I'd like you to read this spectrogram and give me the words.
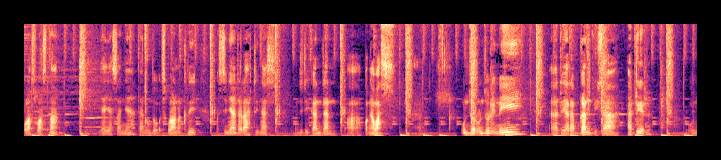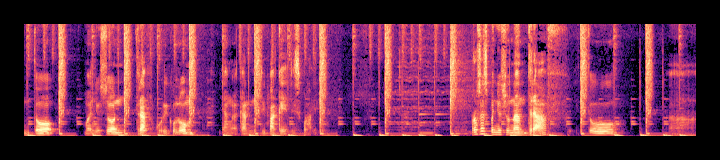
sekolah swasta, yayasannya dan untuk sekolah negeri mestinya adalah dinas pendidikan dan uh, pengawas. Unsur-unsur ini uh, diharapkan bisa hadir untuk menyusun draft kurikulum yang akan dipakai di sekolah itu. Proses penyusunan draft itu uh,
